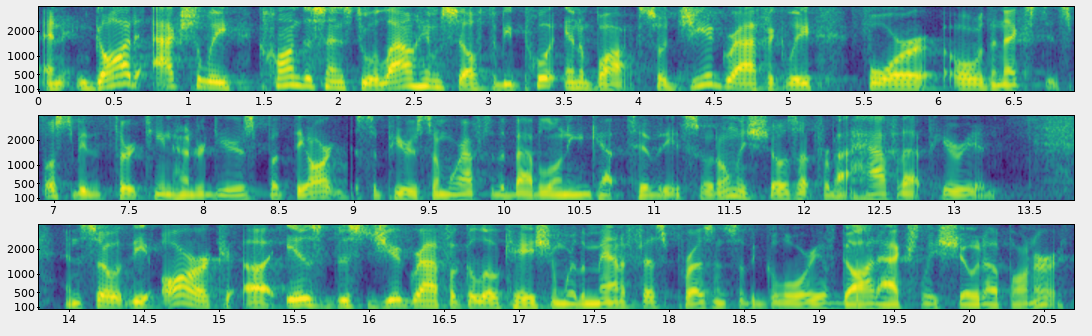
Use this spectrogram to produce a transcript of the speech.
And God actually condescends to allow himself to be put in a box. So, geographically, for over the next, it's supposed to be the 1300 years, but the ark disappears somewhere after the Babylonian captivity. So, it only shows up for about half of that period. And so, the ark uh, is this geographical location where the manifest presence of the glory of God actually showed up on earth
